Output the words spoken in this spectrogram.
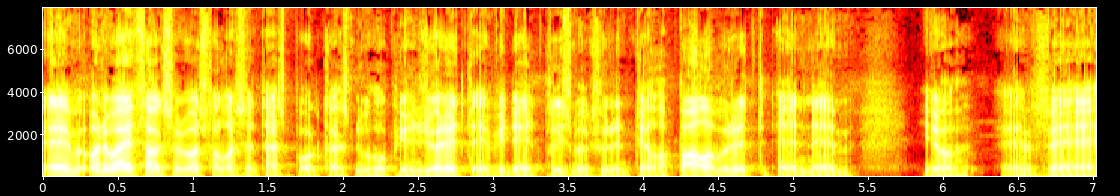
Um, anyway, thanks very much for listening to this podcast. We hope you enjoyed it. If you did, please make sure and tell a pal about it. And um, you know, if uh,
